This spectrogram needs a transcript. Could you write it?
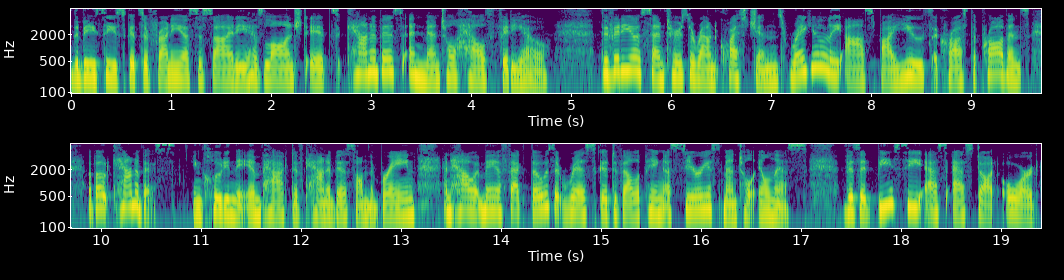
The BC Schizophrenia Society has launched its Cannabis and Mental Health video. The video centers around questions regularly asked by youth across the province about cannabis, including the impact of cannabis on the brain and how it may affect those at risk of developing a serious mental illness. Visit bcss.org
